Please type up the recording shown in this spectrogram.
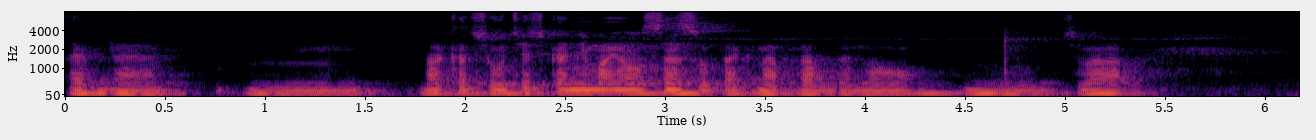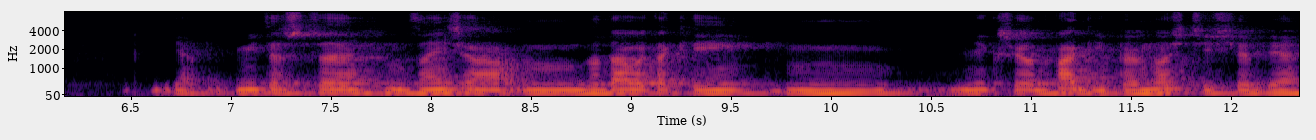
pewne walka czy ucieczka nie mają sensu tak naprawdę. No, mm, trzeba. Ja, mi też te zajęcia mm, dodały takiej mm, większej odwagi, pewności siebie,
